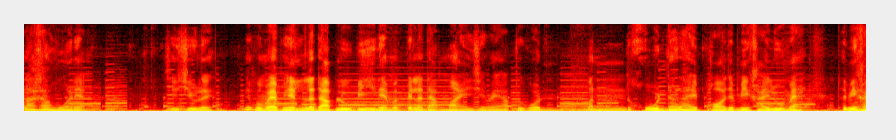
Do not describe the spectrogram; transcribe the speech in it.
ล่าข้าหัวเนี่ยชิวๆเลย นี่ผมแอบเห็นระดับรูบี้เนี่ยมันเป็นระดับใหม่ใช่ไหมครับทุกคน มันคูณเท่าไหร่พอจะมีใครรู้ไหม ถ้ามีใคร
